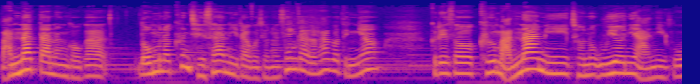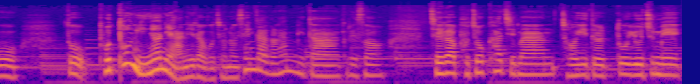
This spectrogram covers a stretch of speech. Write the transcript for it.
만났다는 거가 너무나 큰 재산이라고 저는 생각을 하거든요. 그래서 그 만남이 저는 우연이 아니고 또 보통 인연이 아니라고 저는 생각을 합니다. 그래서 제가 부족하지만 저희들 또 요즘에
